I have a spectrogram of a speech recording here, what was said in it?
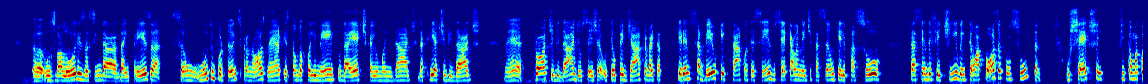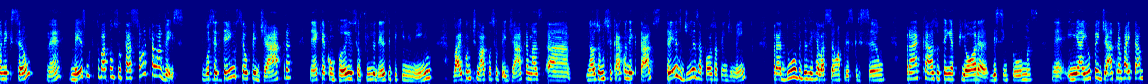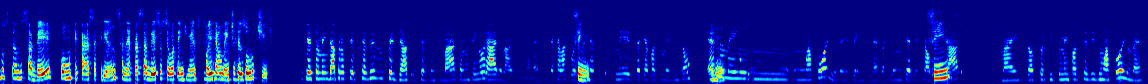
Uh, os valores assim da, da empresa são muito importantes para nós, né? A questão do acolhimento, da ética e humanidade, da criatividade, né? Proatividade, ou seja, o teu pediatra vai estar tá querendo saber o que está acontecendo, se aquela medicação que ele passou está sendo efetiva. Então, após a consulta, o chat fica uma conexão, né? Mesmo que tu vá consultar só aquela vez. Que você uhum. tem o seu pediatra, né, que acompanha o seu filho desde pequenininho, vai continuar com o seu pediatra, mas ah, nós vamos ficar conectados três dias após o atendimento para dúvidas em relação à prescrição, para caso tenha piora de sintomas, né? E aí o pediatra vai estar tá buscando saber como que está essa criança, né, para saber se o seu atendimento foi realmente resolutivo. Porque também dá para ser, porque às vezes os pediatras que a gente marca não tem horário na agenda, né? Fica aquela coisa Sim. daqui a três meses, daqui a quatro meses. Então, é uhum. também um, um, um, apoio, de repente, né? Para quem não quer deixar o Sim. pediatra. Mas o Dr. Kids também pode servir de um apoio, né?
